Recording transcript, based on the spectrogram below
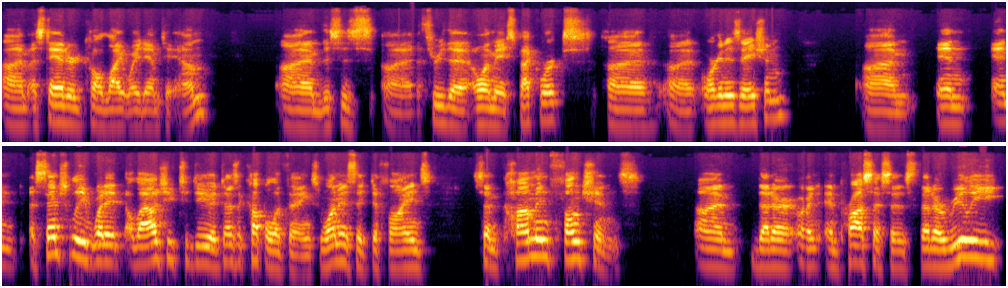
um, a standard called lightweight M2M. Um, this is uh, through the OMA SpecWorks uh, uh, organization. Um, and, and essentially what it allows you to do, it does a couple of things. One is it defines some common functions um, that are, and, processes that are really,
